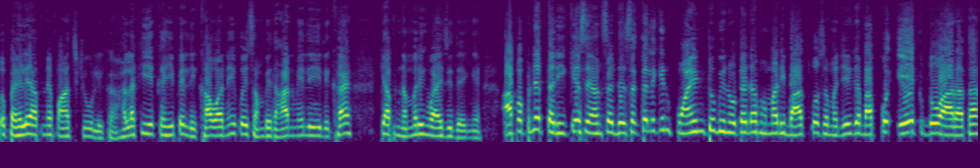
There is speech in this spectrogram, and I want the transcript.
तो पहले आपने पाँच क्यों लिखा? हालाँकि ये कहीं पे लिखा हुआ नहीं, कोई संविधान में नहीं लिखा है कि आप नंबरिंग वाइज ही देंगे। आप अपने तरीके से आंसर दे सकते हैं, लेकिन पॉइंट टू बी नोटेड आप हमारी बात को समझिए, जब आपको एक दो आ रहा था,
